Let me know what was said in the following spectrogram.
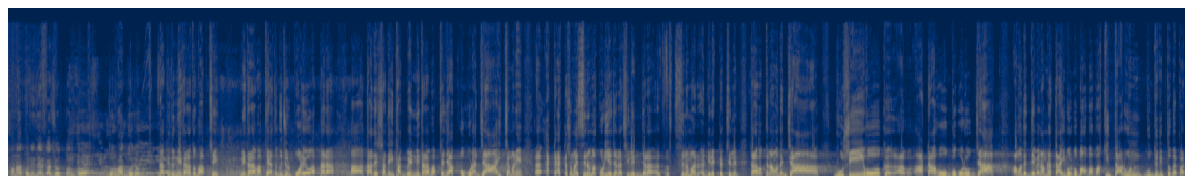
সনাতনীদের কাছে অত্যন্ত দুর্ভাগ্যজনক। না, কিন্তু নেতারা তো ভাবছে। নেতারা ভাবছে এত কিছুর পরেও আপনারা তাদের সাথেই থাকবেন। নেতারা ভাবছে যে ওরা যা ইচ্ছা মানে একটা একটা সময় সিনেমা করিয়ে যারা ছিলেন, যারা সিনেমার ডিরেক্টর ছিলেন, তারা ভাবতেন আমাদের যা ভুসি হোক আটা হোক, গোবর হোক যা আমাদের দেবেন, আমরা তাই বলব বা বা কি দারুণ বুদ্ধিদীপ্ত ব্যাপার।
